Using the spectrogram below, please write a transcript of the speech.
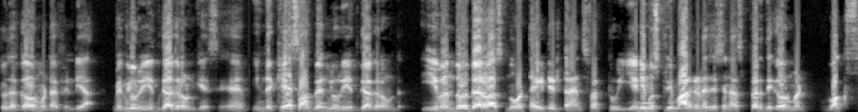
டு த கவர்மெண்ட் ஆஃப் இந்தியா பெங்களூர் ஈத்கா கிரவுண்ட் கேஸ் இந்த கேஸ் ஆஃப் பெங்களூர் ஈத்கா கிரவுண்ட் ஈவன் தோ தெர் வாஸ் நோ டைட்டில் டிரான்ஸ்ஃபர் டு எனி முஸ்லீம் ஆர்கனைசேஷன் அஸ் பர் தி கவர்மெண்ட் ஒர்க்ஸ்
